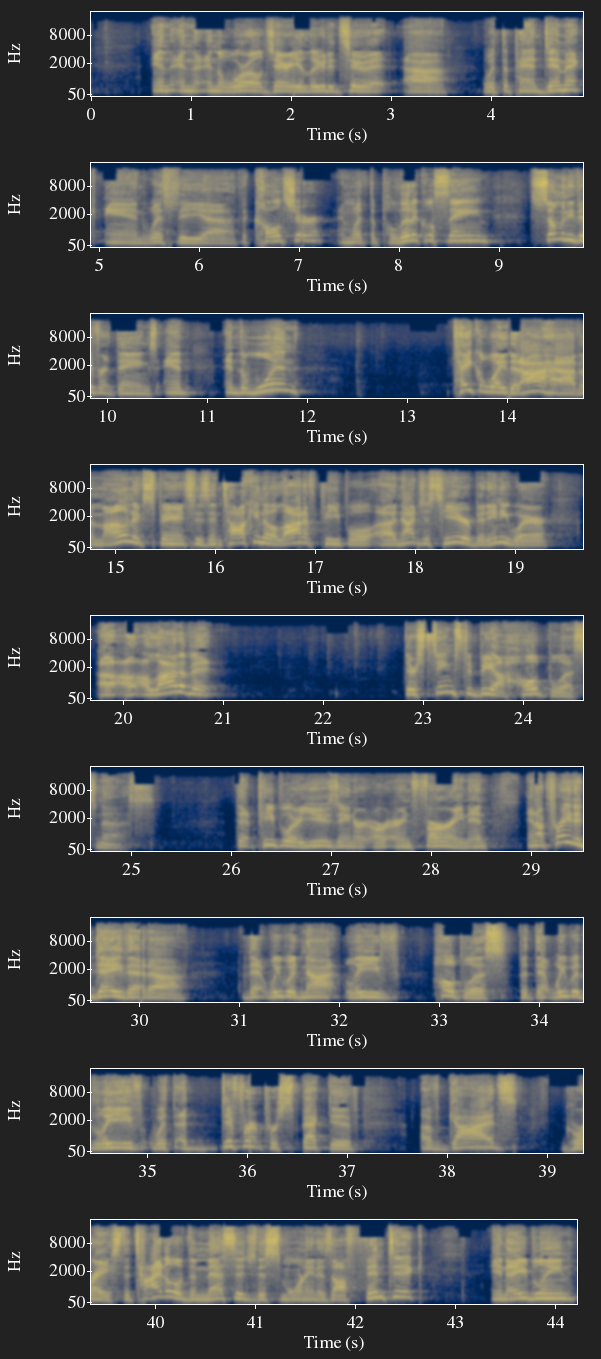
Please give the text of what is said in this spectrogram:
in, in, the, in the world. Jerry alluded to it uh, with the pandemic and with the, uh, the culture and with the political scene. So many different things. And, and the one takeaway that I have in my own experiences in talking to a lot of people, uh, not just here, but anywhere, uh, a, a lot of it, there seems to be a hopelessness that people are using or, or, or inferring. And, and I pray today that, uh, that we would not leave hopeless, but that we would leave with a different perspective of God's grace. The title of the message this morning is Authentic Enabling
